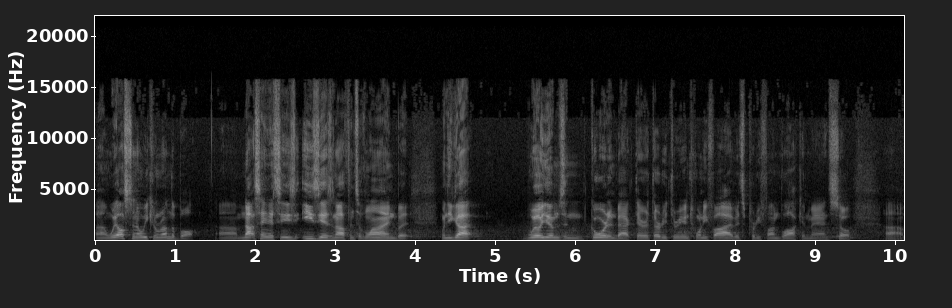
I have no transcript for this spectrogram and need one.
Uh, we also know we can run the ball. Um, not saying it's easy, easy as an offensive line, but when you got Williams and Gordon back there, 33 and 25, it's pretty fun blocking, man. So um,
